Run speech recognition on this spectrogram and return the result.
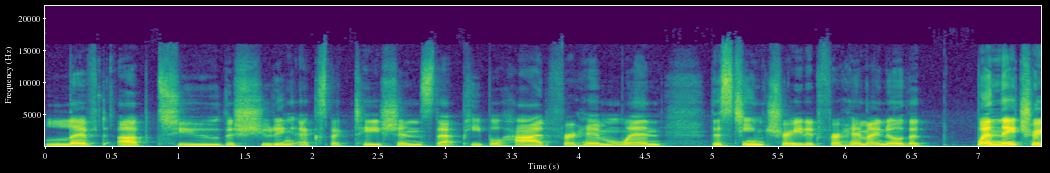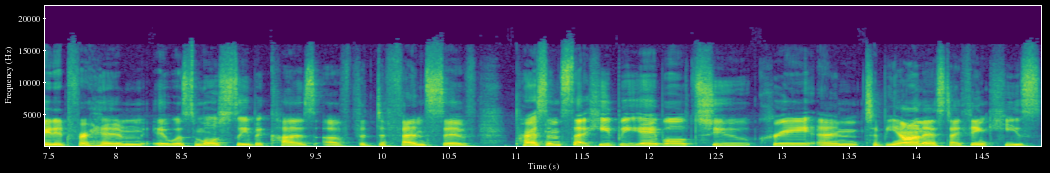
lived up to the shooting expectations that people had for him when this team traded for him. I know that when they traded for him, it was mostly because of the defensive presence that he'd be able to create. And to be honest, I think he's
